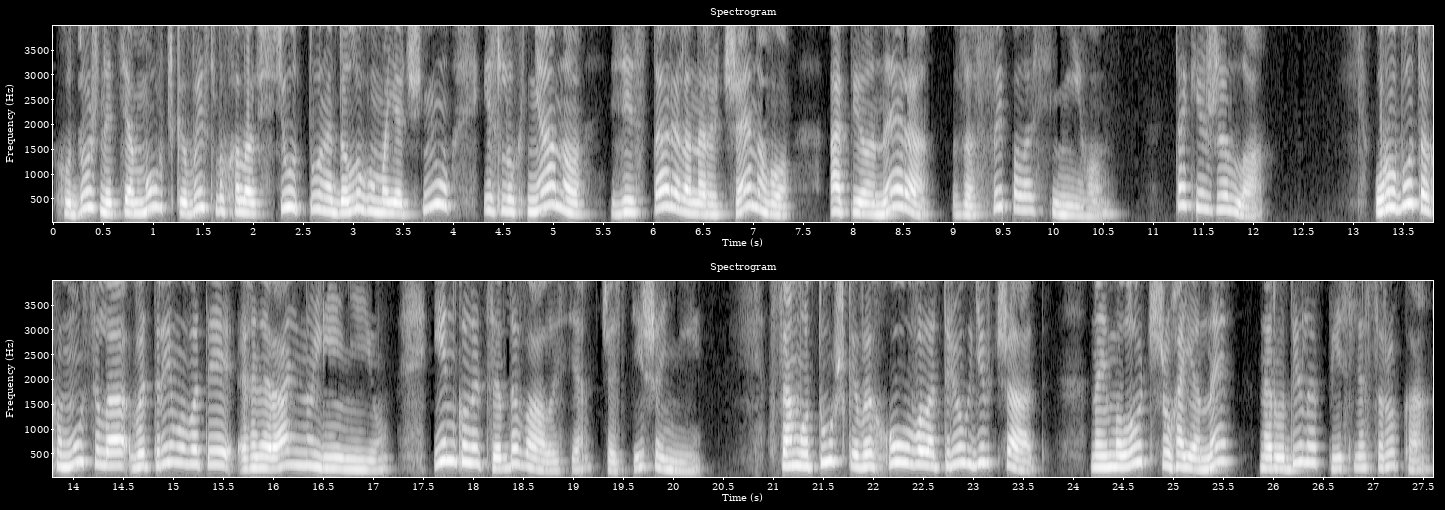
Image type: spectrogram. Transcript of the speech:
Художниця мовчки вислухала всю ту недолугу маячню і слухняно зістарила нареченого, а піонера засипала снігом. Так і жила. У роботах мусила витримувати генеральну лінію. Інколи це вдавалося, частіше ні. Самотужки виховувала трьох дівчат. Наймолодшу Гаяне народила після сорока.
